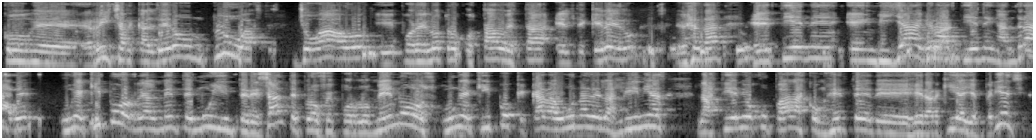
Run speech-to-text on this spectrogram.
con eh, Richard Calderón, Plúas, Joao, y por el otro costado está el de Quevedo, ¿verdad? Eh, tiene en Villagra, tienen Andrade, un equipo realmente muy interesante, profe, por lo menos un equipo que cada una de las líneas las tiene ocupadas con gente de jerarquía y experiencia.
